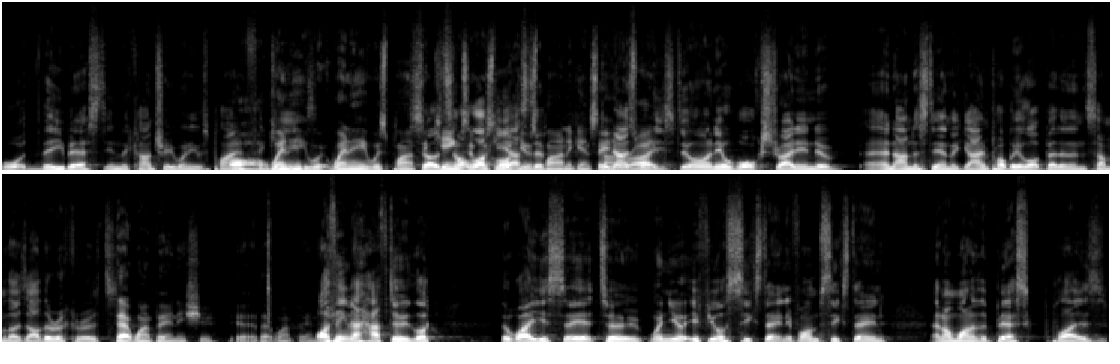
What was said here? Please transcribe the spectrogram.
Or the best in the country when he was playing Oh, for when he when he was playing So for Kings, it like was he like has he was to- playing against He knows what he's doing. He'll walk straight into and understand the game probably a lot better than some of those other recruits. That won't be an issue. Yeah, that won't be an I issue. think they have to. Like the way you see it too. When you if you're 16, if I'm 16 and I'm one of the best players,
